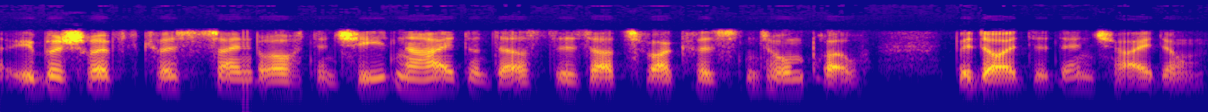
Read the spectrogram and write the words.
Überschrift Christsein braucht Entschiedenheit und der erste Satz war Christentum braucht, bedeutet Entscheidung.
